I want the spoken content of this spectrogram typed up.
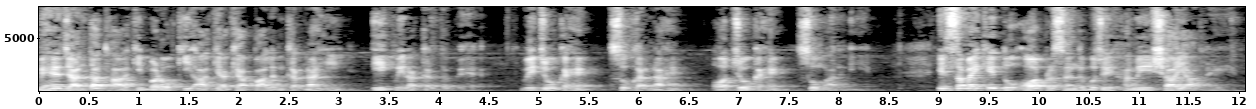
मैं जानता था कि बड़ों की आज्ञा का पालन करना ही एक मेरा कर्तव्य है। वे जो कहें, सो करना है, और जो कहें, सो माननी है। इस समय के दो और प्रसंग मुझे हमेशा याद रहे हैं।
